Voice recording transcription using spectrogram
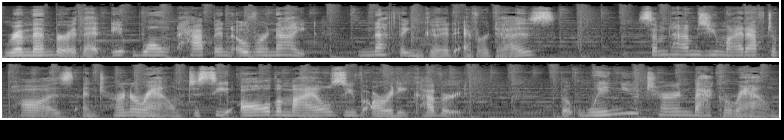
Remember that it won't happen overnight. Nothing good ever does. Sometimes you might have to pause and turn around to see all the miles you've already covered. But when you turn back around,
